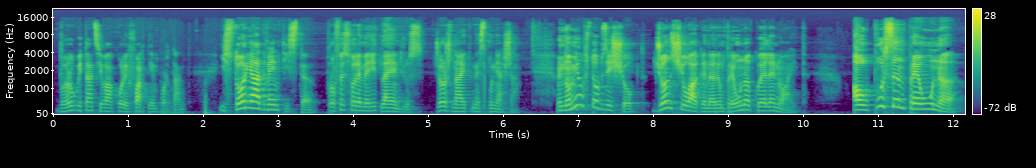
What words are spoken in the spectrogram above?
Vă rog, uitați-vă acolo, e foarte important. Istoria adventistă, profesor emerit la Andrews, George Knight ne spune așa. În 1888, John și Wagner împreună cu Ellen White au pus împreună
